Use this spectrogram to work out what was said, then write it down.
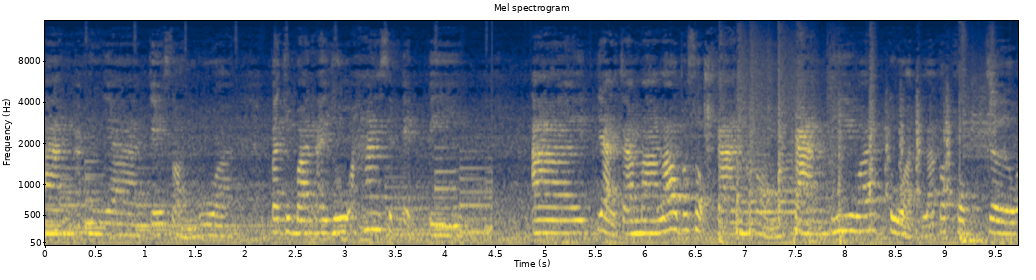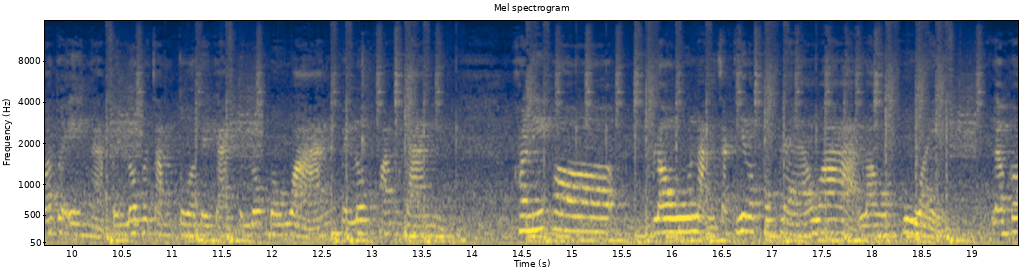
นางอภิญญาเกษรบัว ปัจจุบันอายุ 51 ปีอาอยากจะมาเล่าประสบการณ์ของการที่ว่าตรวจแล้วก็พบเจอว่าตัวเองอะเป็นโรคประจำตัวโดยการเป็นโรคเบาหวาน เป็นโรคความดัน คราวนี้พอเราหลังจากที่เราพบแล้วว่าเราป่วย แล้วก็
